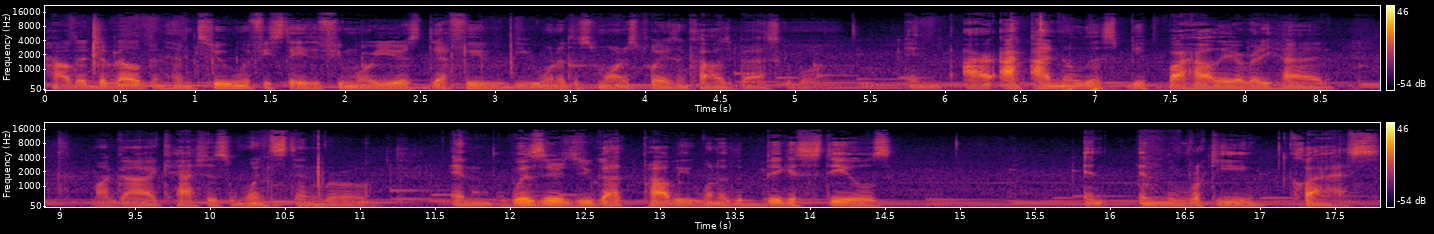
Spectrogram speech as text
how they're developing him too, if he stays a few more years, definitely would be one of the smartest players in college basketball. And I, I, I know this by how they already had my guy Cassius Winston, bro. And Wizards, you got probably one of the biggest steals in in the rookie class.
